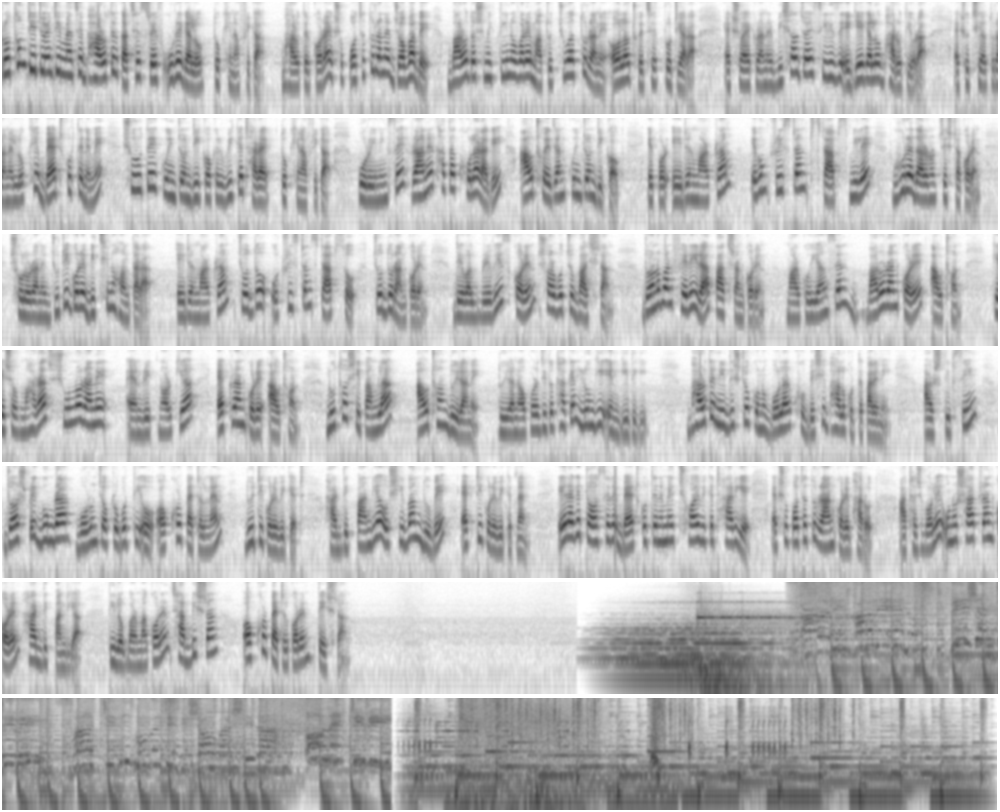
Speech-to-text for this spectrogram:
প্রথম T twenty ম্যাচে ভারতের কাছে স্রেফ উড়ে গেল দক্ষিণ আফ্রিকা। ভারতের করা একশো পঁচাত্তর রানের জবাবে বারো দশমিক তিন ওভারে মাত্র চুয়াত্তর রানে অল আউট হয়েছে প্রোটিয়ারা। একশো এক রানের বিশাল জয়ে সিরিজে এগিয়ে গেল ভারতীয়রা। একশো ছিয়াত্তর রানের লক্ষ্যে ব্যাট করতে নেমে শুরুতে কুইন্টন ডি ককের উইকেট হারায় দক্ষিণ আফ্রিকা। পুরো ইনিংসে রানের খাতা খোলার আগেই আউট হয়ে যান কুইন্টন ডিকক। এরপর এইডেন মার্ক্রাম এবং ট্রিস্টান স্টাবস মিলে ঘুরে দাঁড়ানোর চেষ্টা করেন। ষোলো রানের জুটি গড়ে বিচ্ছিন্ন হন তারা। এইডেন মার্ক্রাম চোদ্দ ও ট্রিস্টান স্টাবসও চোদ্দ রান করেন। ডেওয়াল ব্রেভিস করেন সর্বোচ্চ বাইশ রান। ডনোভান ফেরেইরা পাঁচ রান করেন। মার্কো ইয়ানসেন বারো রান করে আউট হন। কেশব মহারাজ শূন্য রানে অ্যানরিক নরকিয়া এক রান করে আউট হন। লুথো শিপামলা আউট হন দুই রানে। দুই রানে অপরাজিত থাকেন লুঙ্গি এনগিদিগি। ভারতের নির্দিষ্ট কোনো বোলার খুব বেশি ভালো করতে পারেনি। আর্শদীপ সিং জশপ্রীত বুমরা, বরুণ চক্রবর্তী ও অক্ষর প্যাটেল নেন দুইটি করে উইকেট। হার্দিক পান্ডিয়া ও শিবাম দুবে একটি করে উইকেট নেন। এর আগে টস হেরে ব্যাট করতে নেমে ছয় উইকেট হারিয়ে একশো পঁচাত্তর রান করে ভারত। আঠাশ বলে উনষাট রান করেন হার্দিক পান্ডিয়া। তিলক বার্মা করেন ২৬ রান, অক্ষর প্যাটেল করেন তেইশ রান।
